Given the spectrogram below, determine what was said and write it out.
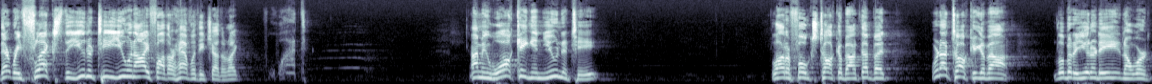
that reflects the unity you and I, Father, have with each other. Like, what? I mean, walking in unity. A lot of folks talk about that, but we're not talking about a little bit of unity. You know, we're a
